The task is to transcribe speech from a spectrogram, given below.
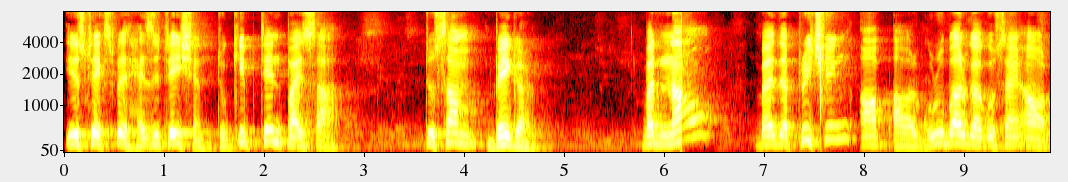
used to express hesitation to give 10 paisa to some beggar. But now, by the preaching of our Guru Varga Gosai, our,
